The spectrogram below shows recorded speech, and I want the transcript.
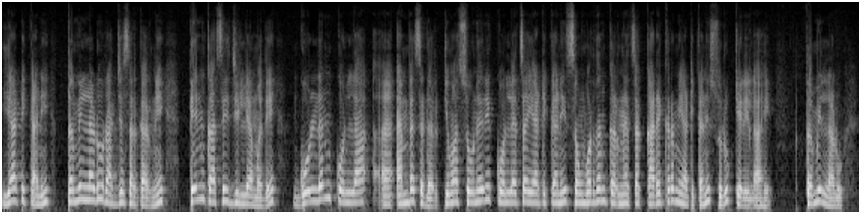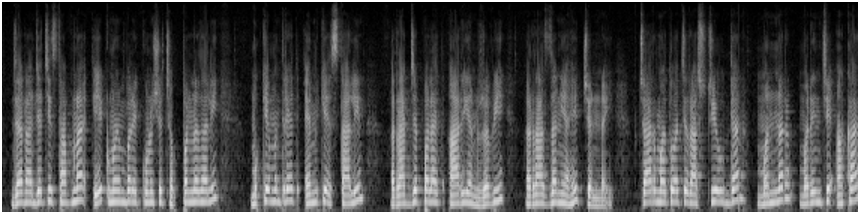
या ठिकाणी तमिळनाडू राज्य सरकारने तेनकासी जिल्ह्यामध्ये गोल्डन कोल्हा अँबॅसेडर किंवा सोनेरी कोल्ह्याचा या ठिकाणी संवर्धन करण्याचा कार्यक्रम या ठिकाणी सुरू केलेला आहे. तमिळनाडू ज्या राज्याची स्थापना एक नोव्हेंबर एकोणीसशे छप्पनला झाली मुख्यमंत्री आहेत एम के स्टालिन राज्यपाल आहेत आर्यन रवी राजधानी आहे चेन्नई. चार महत्त्वाचे राष्ट्रीय उद्यान मन्नर मरीनचे आखात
